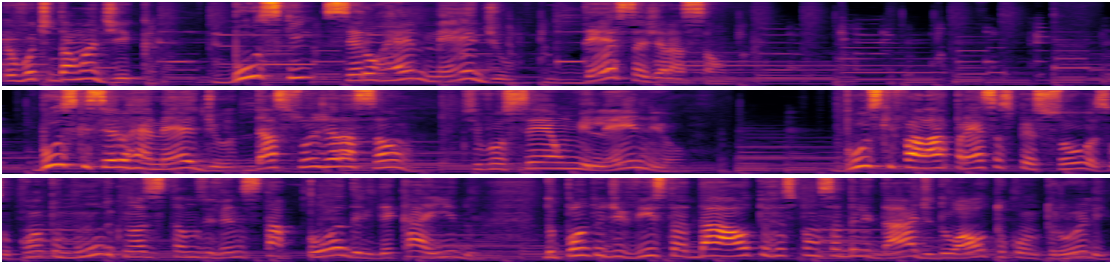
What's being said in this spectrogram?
eu vou te dar uma dica. Busque ser o remédio dessa geração. Busque ser o remédio da sua geração. Se você é um millennial, busque falar para essas pessoas o quanto o mundo que nós estamos vivendo está podre, decaído, do ponto de vista da autorresponsabilidade, do autocontrole,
